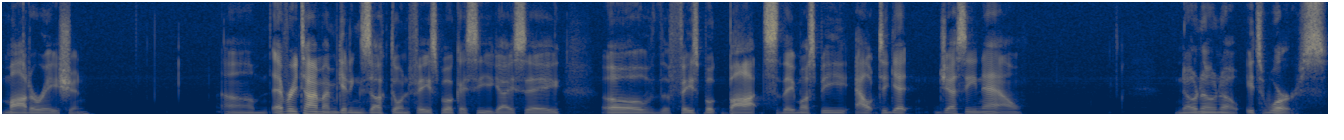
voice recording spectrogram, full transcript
moderation. Um, every time I'm getting zucked on Facebook, I see you guys say, oh, the Facebook bots, they must be out to get Jesse now. No, no, no. It's worse.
